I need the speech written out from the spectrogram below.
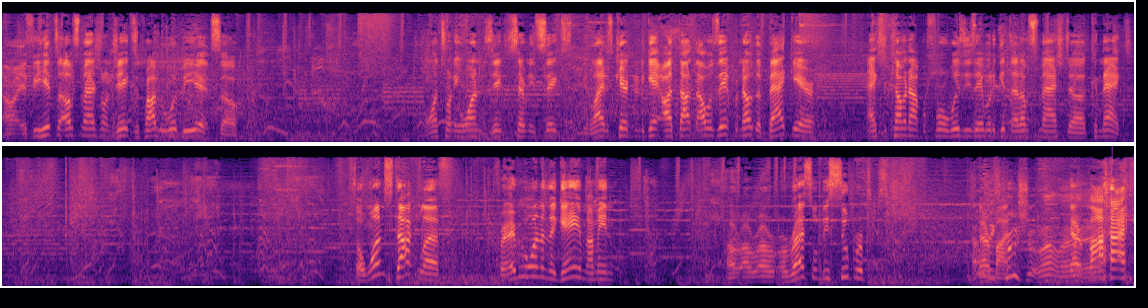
uh, if he hits the up smash on Jigs, it probably would be it. So 121, Jigs 76. The lightest character in the game. I thought that was it, but no, the back air actually coming out before Wizzy's able to get that up smash to connect. So one stock left for everyone in the game. I mean, a, a, a rest will be super. That Never mind. crucial. Well, uh, Never mind.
